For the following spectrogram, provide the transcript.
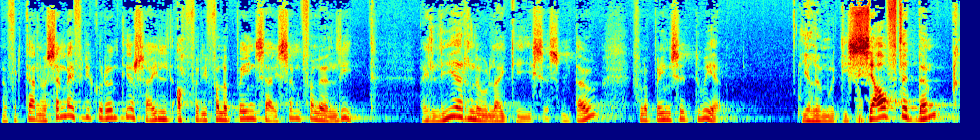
Nou vertel, nou sing hy vir die Korintiërs, hy ag vir die Filippense, hy sing vir hulle 'n lied. Hy leer hulle hoe lyk Jesus. Onthou Filippense 2. Julle moet dieselfde dink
